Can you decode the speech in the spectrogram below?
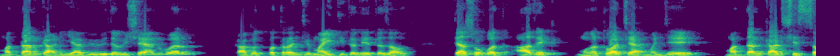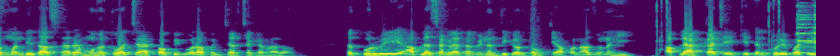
मतदान कार्ड या विविध विषयांवर कागदपत्रांची माहिती तर देतच आहोत. त्यासोबत आज एक महत्त्वाच्या म्हणजे मतदान कार्डशीच संबंधित असणाऱ्या महत्त्वाच्या टॉपिकवर आपण चर्चा करणार आहोत. तत्पूर्वी आपल्या सगळ्यांना विनंती करतो की आपण अजूनही आपल्या हक्काचे केतन खोरे पाटील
